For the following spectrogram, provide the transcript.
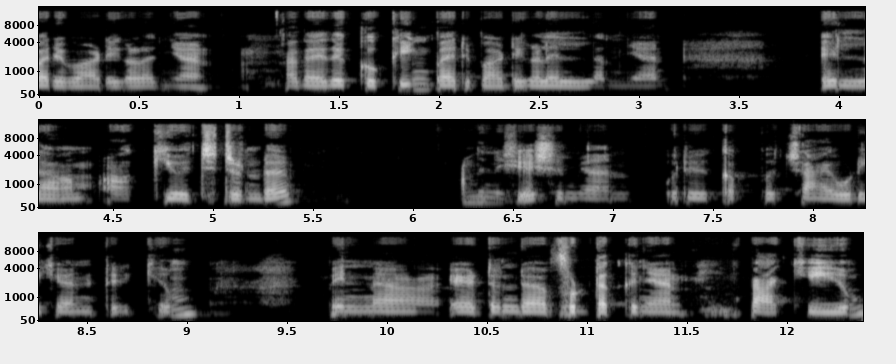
പരിപാടികളും ഞാൻ അതായത് കുക്കിംഗ് പരിപാടികളെല്ലാം ഞാൻ എല്ലാം ആക്കി വെച്ചിട്ടുണ്ട്. അതിനുശേഷം ഞാൻ ഒരു കപ്പ് ചായ കുടിക്കാനിട്ടിരിക്കും. പിന്നെ ഏട്ടന്റെ ഫുഡൊക്കെ ഞാൻ പാക്ക് ചെയ്യും.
